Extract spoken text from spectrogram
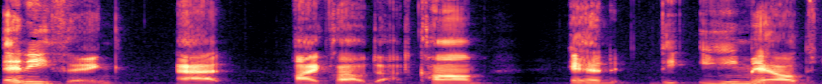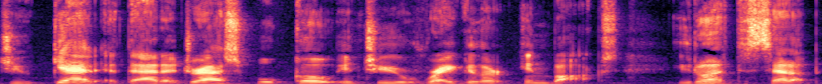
anything at iCloud.com and the email that you get at that address will go into your regular inbox. You don't have to set up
